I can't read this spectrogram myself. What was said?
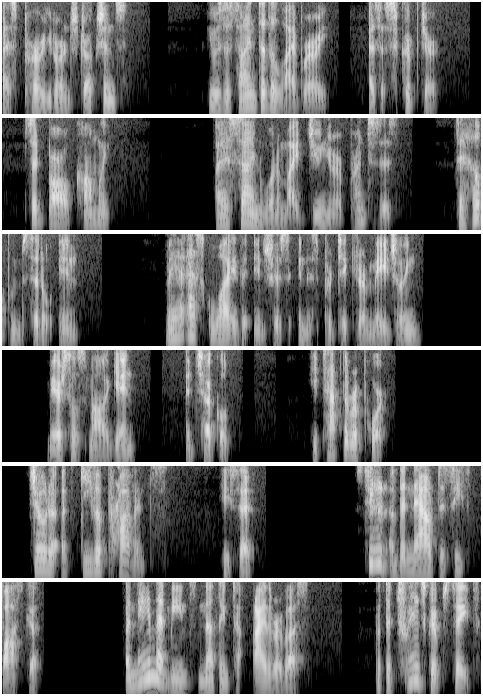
As per your instructions, he was assigned to the library as a scripter, said Barl calmly. I assigned one of my junior apprentices to help him settle in. May I ask why the interest in this particular mageling? Marisol smiled again and chuckled. He tapped the report. Joda of Giva Province, he said. Student of the now deceased Fosca. A name that means nothing to either of us, but the transcript states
